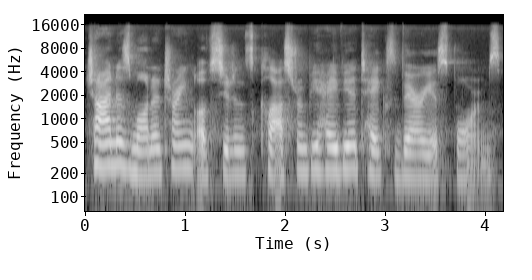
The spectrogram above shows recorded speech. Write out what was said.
China's monitoring of students' classroom behavior takes various forms.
